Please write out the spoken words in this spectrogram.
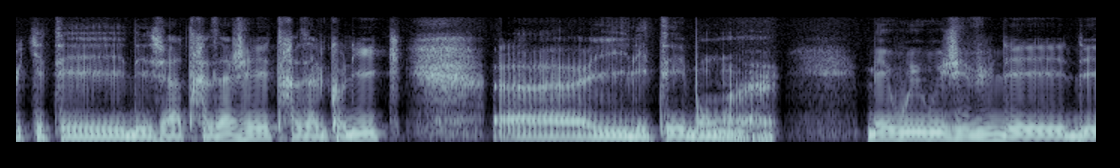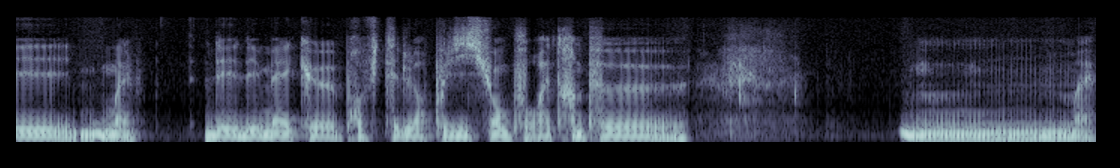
euh, qui était déjà très âgé, très alcoolique. Euh, il était bon. euh, mais oui, oui, j'ai vu des, des, ouais, des, des mecs euh, profiter de leur position pour être un peu, hum, ouais,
